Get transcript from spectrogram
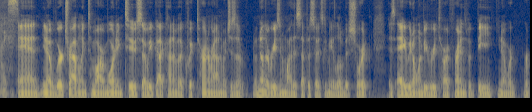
Nice. And you know, we're traveling tomorrow morning too, so we've got kind of a quick turnaround, which is a, another reason why this episode is gonna be a little bit short. Is a we don't want to be rude to our friends, but b you know we're we're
